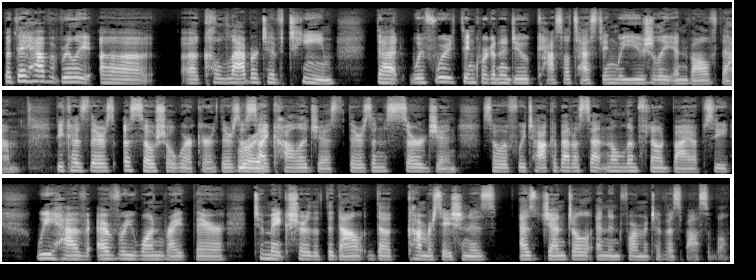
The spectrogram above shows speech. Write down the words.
but they have really a, a collaborative team that if we think we're going to do castle testing, we usually involve them because there's a social worker, there's a Right. psychologist, there's a surgeon. So if we talk about a sentinel lymph node biopsy, we have everyone right there to make sure that the the conversation is as gentle and informative as possible.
